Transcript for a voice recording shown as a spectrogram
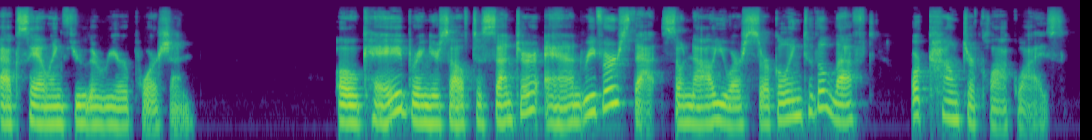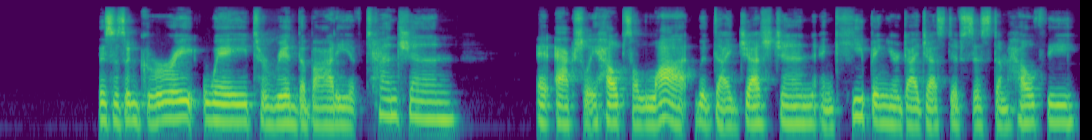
exhaling through the rear portion. Okay, bring yourself to center and reverse that. So now you are circling to the left or counterclockwise. This is a great way to rid the body of tension. It actually helps a lot with digestion and keeping your digestive system healthy.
